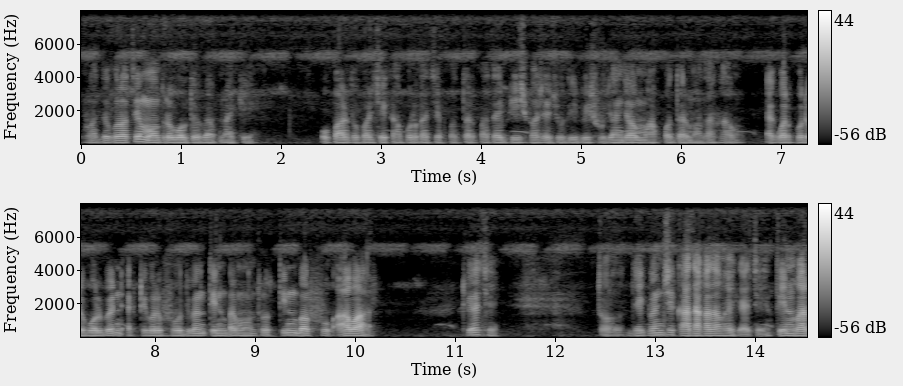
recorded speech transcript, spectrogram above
ঘোরাতে ঘোরাতে মন্ত্র বলতে হবে আপনাকে। ওপার তোপার যে কাপড় কাছে পদ্মার পাতায় বিষ ভাসে, যদি বিষ উজান যাও, মা পদ্মার মাথা খাও। একবার করে বলবেন, একটি করে ফু দিবেন, তিনবার মন্ত্র, তিনবার ফু আবার। ঠিক আছে? তো দেখবেন যে কাদা কাদা হয়ে গেছে। তিনবার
